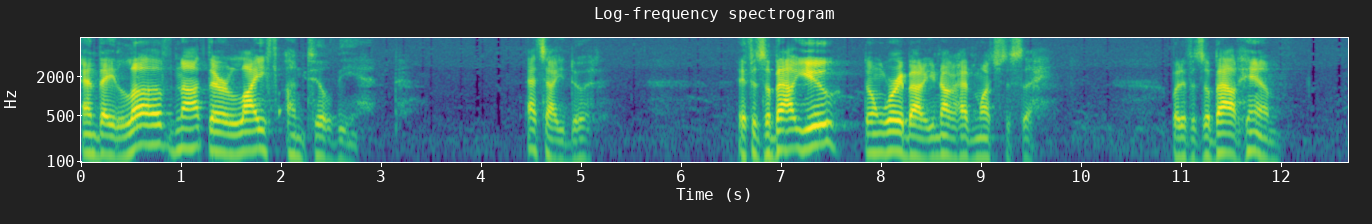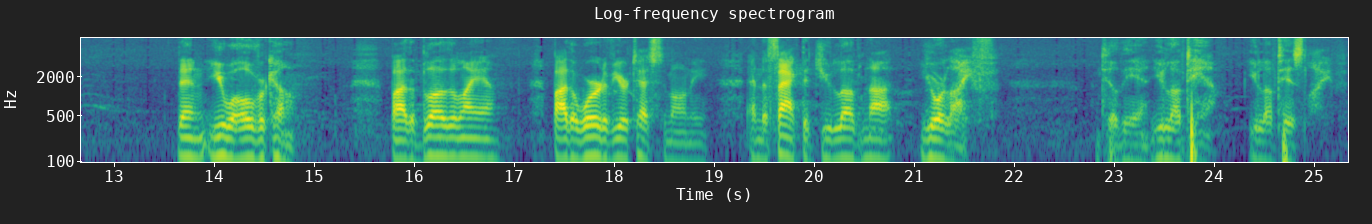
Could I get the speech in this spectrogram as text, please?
And they love not their life until the end. That's how you do it. If it's about you, don't worry about it. You're not going to have much to say. But if it's about Him, then you will overcome by the blood of the Lamb, by the word of your testimony, and the fact that you love not your life until the end. You loved him, you loved his life.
